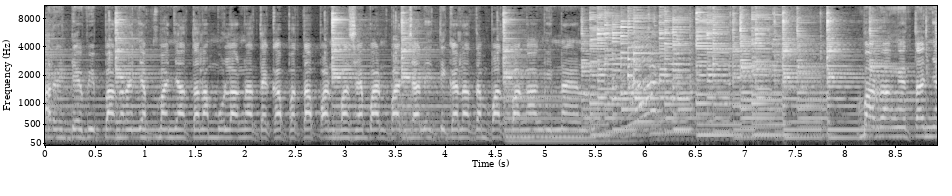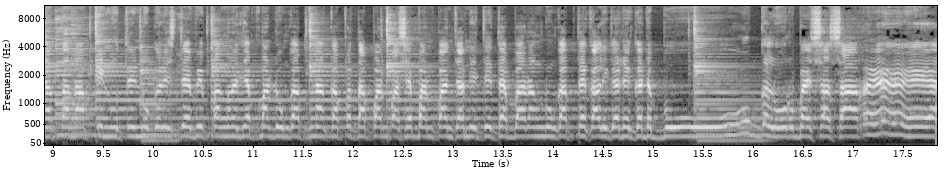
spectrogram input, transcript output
Ari Dewi pangranyap manya tanah mulang na teka petapan paseban pancani kana tempat panganginan. barang barangnyata pinutri nu Nugelis Dewi Pangrejap madunggap naka petapan Paseban Pancan ditite barang dungkap teh kali gade gedebu gelur besa sarean.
